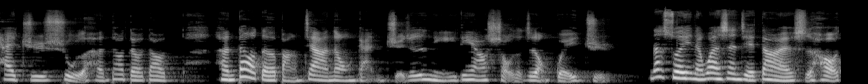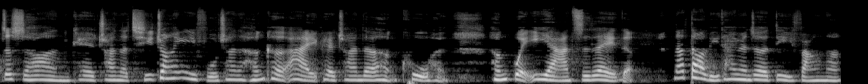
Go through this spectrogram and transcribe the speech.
太拘束了，很道德道很道德绑架的那种感觉，就是你一定要守着这种规矩。那所以呢，万圣节到来的时候，这时候，你可以穿着奇装异服，穿得很可爱，也可以穿得很酷、很很诡异啊之类的。那到梨泰院这个地方呢，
